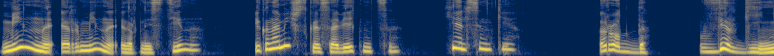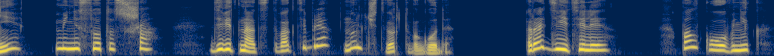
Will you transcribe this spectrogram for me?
Минна Эрмина Эрнестина, экономическая советница, Хельсинки, Родда, в Виргинии, Миннесота, США, 19 октября 04 года. Родители. Полковник,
